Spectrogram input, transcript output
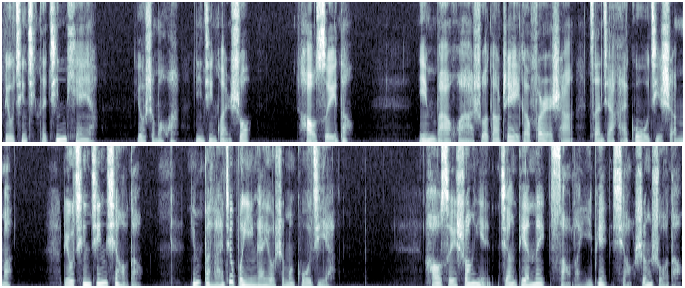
刘青青的今天呀。有什么话您尽管说。郝随道：“您把话说到这个份儿上，咱家还顾忌什么？”刘青青笑道：“您本来就不应该有什么顾忌呀。”郝随双眼将殿内扫了一遍，小声说道：“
